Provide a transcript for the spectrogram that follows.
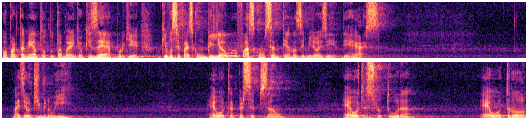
um apartamento do tamanho que eu quiser, porque o que você faz com um bilhão, eu faço com centenas de milhões de, de reais. Mas eu diminuir, é outra percepção, é outra estrutura, é, outro,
